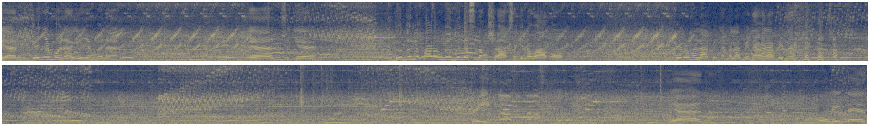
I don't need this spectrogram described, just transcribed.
Ayan, ganyan muna, ganyan muna. Ayan, sige. Dudul parang dudulas lang siya sa ginawa ko. Pero malapit na, malapit na, malapit na. Three. Lapit na lang. Ayan. Ulitin.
